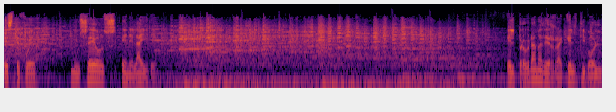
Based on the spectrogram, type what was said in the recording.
Este fue Museos en el Aire. El programa de Raquel Tibol,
